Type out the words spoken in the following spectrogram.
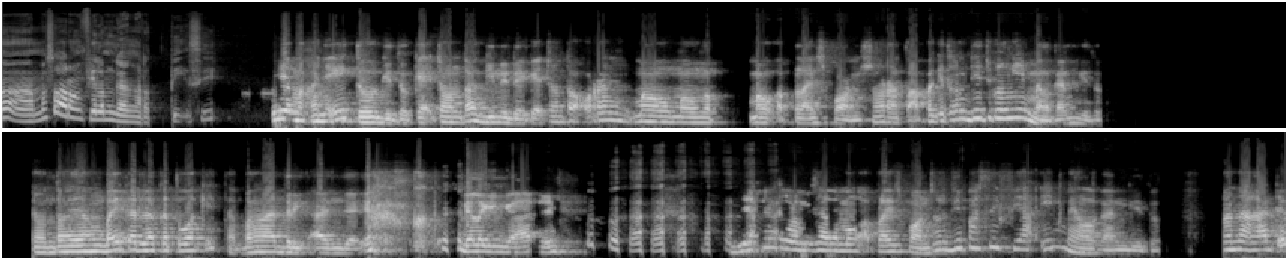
heeh, masa orang film nggak ngerti sih? Iya makanya itu gitu, kayak contoh gini deh, kayak contoh orang mau mau nge mau apply sponsor atau apa gitu kan dia juga nge-email kan gitu. Contoh yang baik adalah ketua kita, Bang Adri, anjay. Dia lagi nggak ada. Dia kan kalau misalnya mau apply sponsor, dia pasti via email kan gitu. Mana ada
